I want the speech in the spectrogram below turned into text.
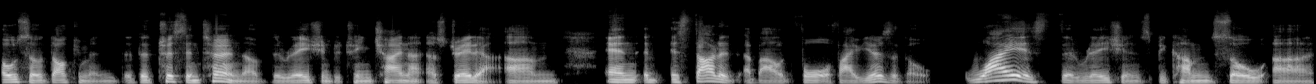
also document the, the, twist and turn of the relation between China and Australia. Um, and it, it started about four or five years ago. Why is the relations become so uh,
